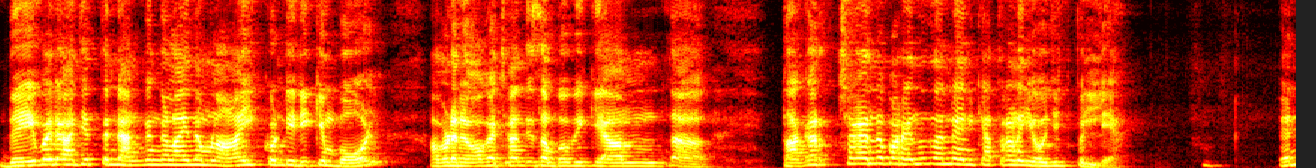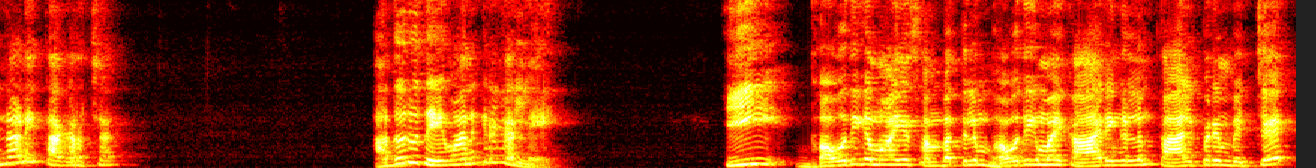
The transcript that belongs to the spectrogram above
ദൈവരാജ്യത്തിന്റെ അംഗങ്ങളായി നമ്മൾ ആയിക്കൊണ്ടിരിക്കുമ്പോൾ അവിടെ രോഗശാന്തി സംഭവിക്കാം. തകർച്ച എന്ന് പറയുന്നത് തന്നെ എനിക്ക് അത്രയാണ് യോജിപ്പില്ല. എന്നാണ് ഈ തകർച്ച? അതൊരു ദൈവാനുഗ്രഹമല്ലേ? ഈ ഭൗതികമായ സമ്പത്തിലും ഭൗതികമായ കാര്യങ്ങളിലും താല്പര്യം വെച്ച്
